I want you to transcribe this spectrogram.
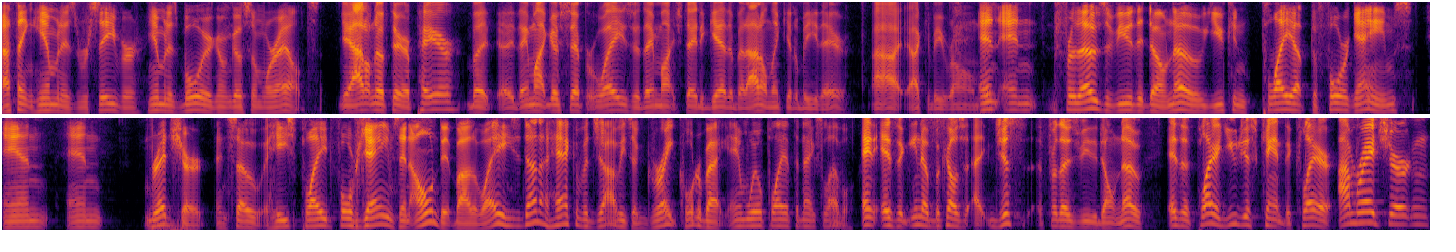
I think him and his receiver, him and his boy, are going to go somewhere else. Yeah, I don't know if they're a pair, but uh, they might go separate ways or they might stay together. But I don't think it'll be there. I I could be wrong. And and for those of you that don't know, you can play up to four games and and redshirt. And so he's played four games and owned it. By the way, he's done a heck of a job. He's a great quarterback and will play at the next level. And as a you know, because uh, just for those of you that don't know, as a player, you just can't declare I'm red redshirting.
